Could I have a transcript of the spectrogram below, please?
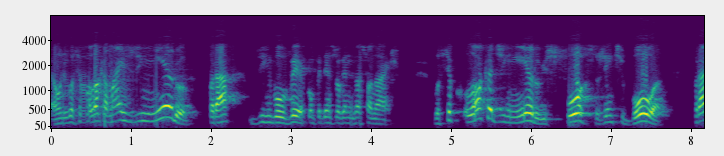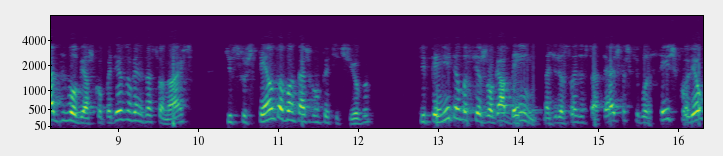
É onde você coloca mais dinheiro para desenvolver competências organizacionais. Você coloca dinheiro, esforço, gente boa para desenvolver as competências organizacionais que sustentam a vantagem competitiva, que permitem você jogar bem nas direções estratégicas que você escolheu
